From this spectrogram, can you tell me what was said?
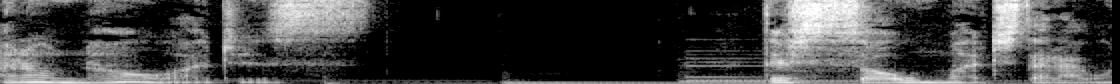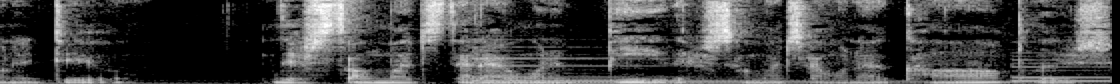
I don't know. I just, there's so much that I want to do. There's so much that I want to be. There's so much I want to accomplish.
